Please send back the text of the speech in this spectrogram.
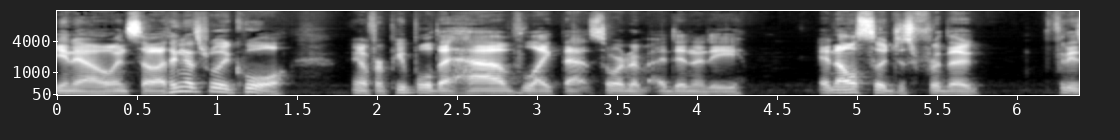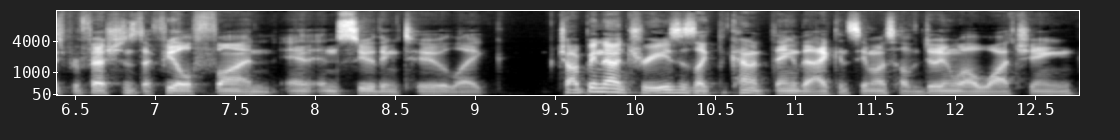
you know. And so I think that's really cool, you know, for people to have like that sort of identity, and also just for the for these professions to feel fun and, and soothing too. Like chopping down trees is like the kind of thing that I can see myself doing while watching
